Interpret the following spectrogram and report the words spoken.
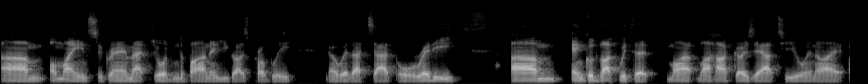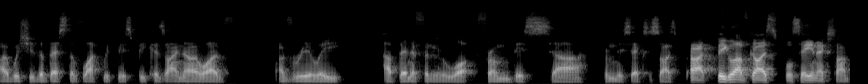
um, on my Instagram at Jordan Debono. You guys probably know where that's at already. Um, and good luck with it. My my heart goes out to you, and I I wish you the best of luck with this because I know I've I've really uh, benefited a lot from this uh, from this exercise. All right, big love, guys. We'll see you next time.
